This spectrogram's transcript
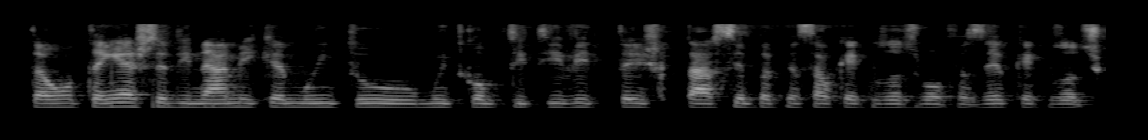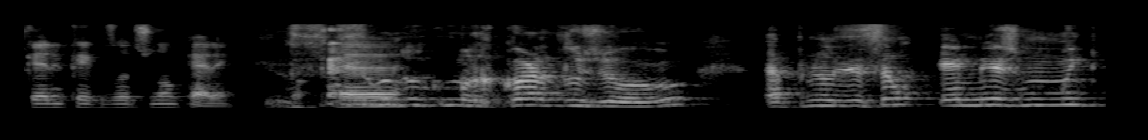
Então tem esta dinâmica muito, muito competitiva e tens que estar sempre a pensar o que é que os outros vão fazer, o que é que os outros querem, o que é que os outros não querem. Segundo o que me recordo do jogo, a penalização é mesmo muito,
